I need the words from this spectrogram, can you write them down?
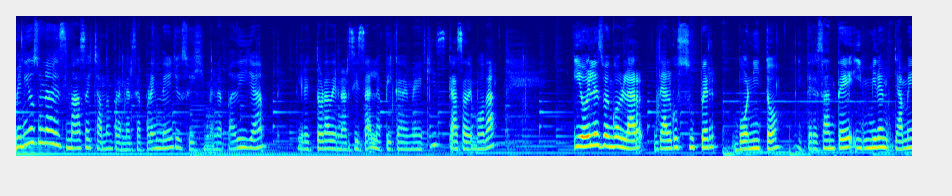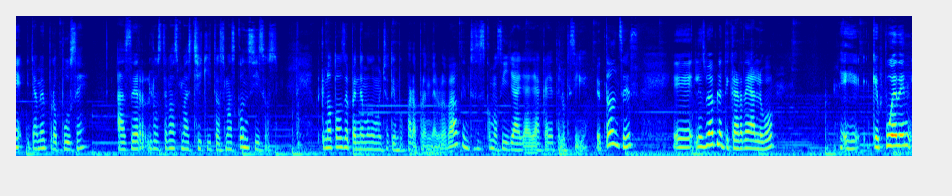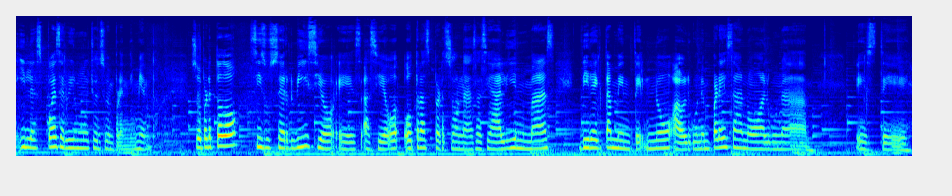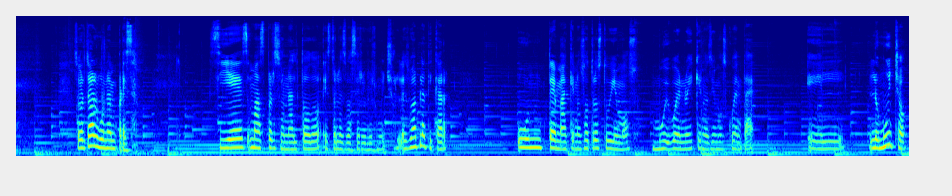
Bienvenidos una vez más a Echando Emprender se Aprende. Yo soy Jimena Padilla, directora de Narcisa, La Pica MX, casa de moda. Y hoy les vengo a hablar de algo súper bonito, interesante. Y miren, ya me, ya me propuse hacer los temas más chiquitos, más concisos. Porque no todos dependemos de mucho tiempo para aprender, ¿verdad? Entonces es como si ya, ya, ya, cállate lo que sigue. Entonces, eh, les voy a platicar de algo eh, que pueden y les puede servir mucho en su emprendimiento sobre todo si su servicio es hacia otras personas, hacia alguien más directamente, no a alguna empresa, no a alguna, este, sobre todo a alguna empresa. Si es más personal todo, esto les va a servir mucho. Les voy a platicar un tema que nosotros tuvimos muy bueno y que nos dimos cuenta el, lo mucho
